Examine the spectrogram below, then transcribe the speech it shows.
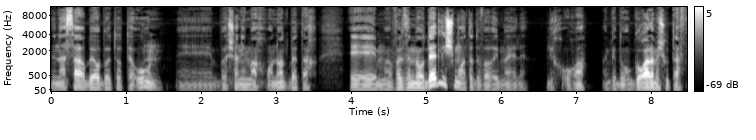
זה נעשה הרבה הרבה יותר טעון, אה, בשנים האחרונות בטח, אה, אבל זה מעודד לשמוע את הדברים האלה, לכאורה, הגורל המשותף.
